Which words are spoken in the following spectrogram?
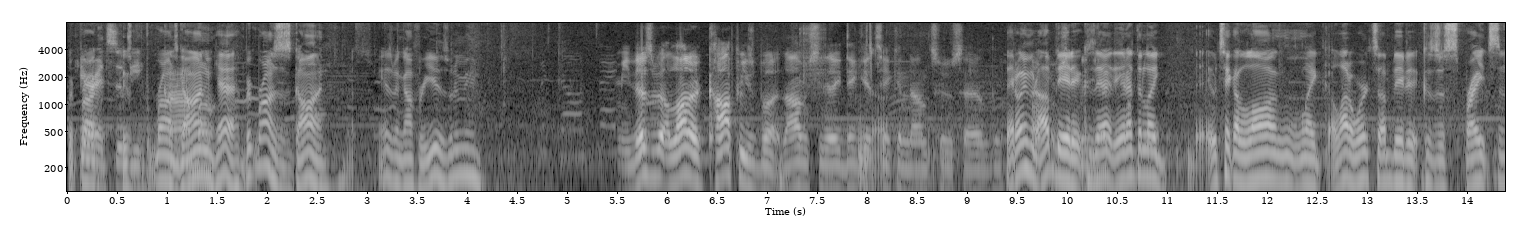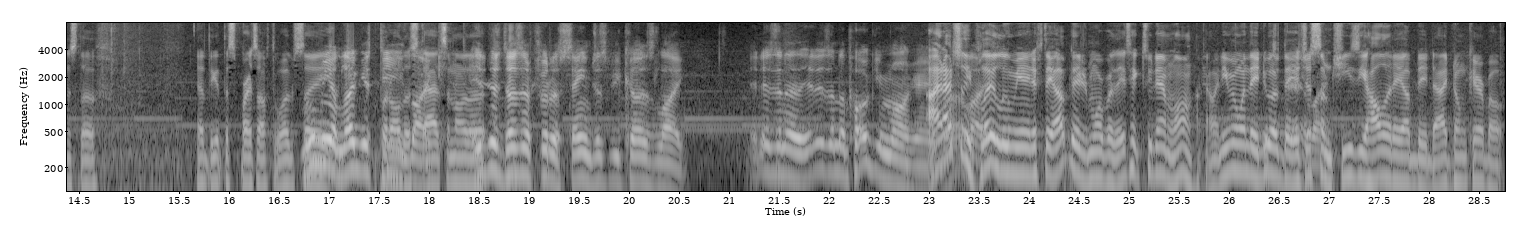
Brick Hiro Bron- is Hitsugi Brick gone? Yeah, Big Bronze is gone. He has been gone for years. What do you mean? I mean, there's been a lot of copies, but obviously they, they get taken down too, sadly. They don't even Fucking update it because they they'd have to like it would take a long like a lot of work to update it because of sprites and stuff. You have to get the sprites off the Loomian website. Legacy, put all the like, stats and all It just doesn't feel the same just because like it isn't a it isn't a Pokemon game. I'd bro. actually like, play Loomian if they updated more, but they take too damn long. I mean, even when they do Just update, it's just like- some cheesy holiday update that I don't care about.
